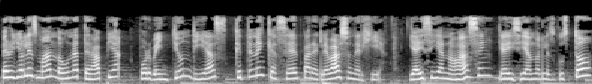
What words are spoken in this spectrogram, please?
Pero yo les mando una terapia por 21 días que tienen que hacer para elevar su energía. Y ahí sí ya no hacen, y ahí sí ya no les gustó,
